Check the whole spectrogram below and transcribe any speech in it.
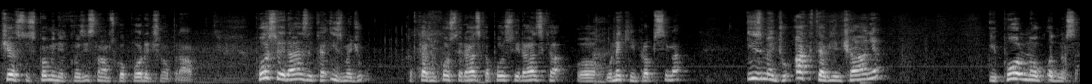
često spominje kroz islamsko porodično pravo. Postoji razlika između, kad kažem postoji razlika, postoji razlika o, u nekim propisima, između akta vjenčanja i polnog odnosa.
